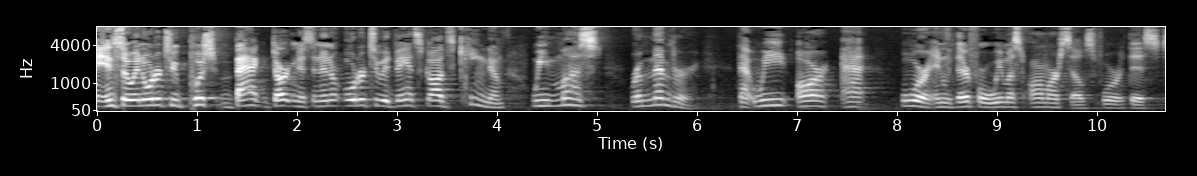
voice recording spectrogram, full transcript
And so, in order to push back darkness and in order to advance God's kingdom, we must remember that we are at war, and therefore we must arm ourselves for this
